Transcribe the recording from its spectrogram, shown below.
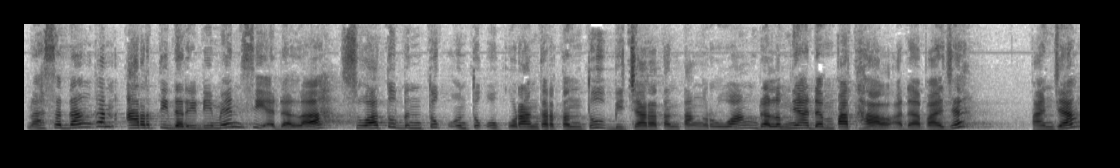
Nah sedangkan arti dari dimensi adalah suatu bentuk untuk ukuran tertentu, bicara tentang ruang, dalamnya ada empat hal. Ada apa aja? Panjang,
